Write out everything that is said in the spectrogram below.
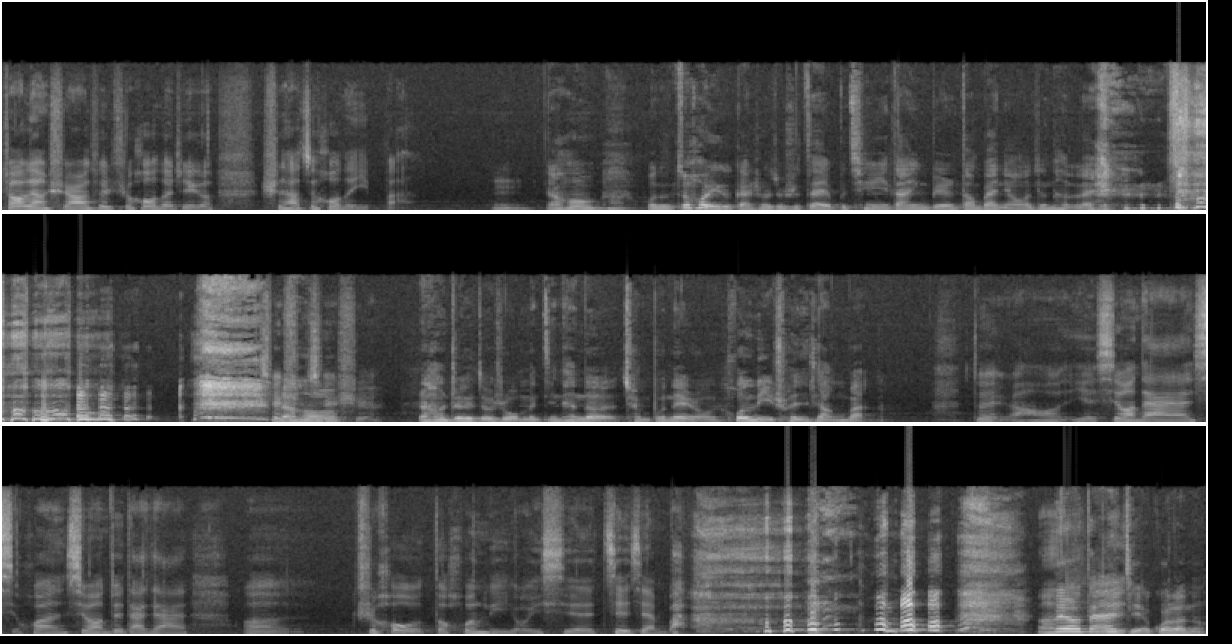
照亮十二岁之后的这个是他最后的一半。嗯，然后嗯我的最后一个感受就是再也不轻易答应别人当伴娘了，真的很累。确实确实，然后这个就是我们今天的全部内容，婚礼纯享版。对，然后也希望大家喜欢，希望对大家呃之后的婚礼有一些借鉴吧。嗯 那要大家结过了呢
